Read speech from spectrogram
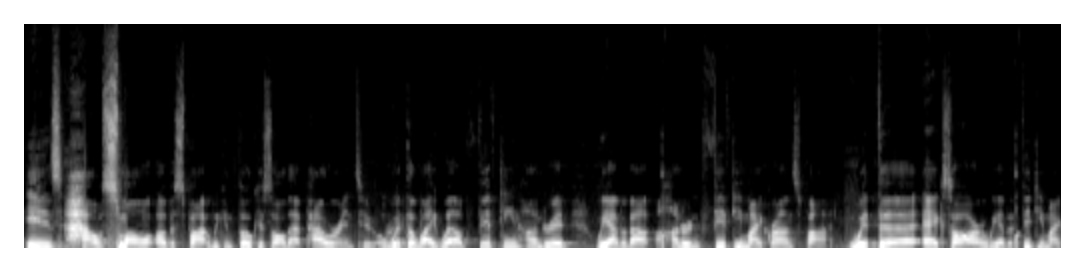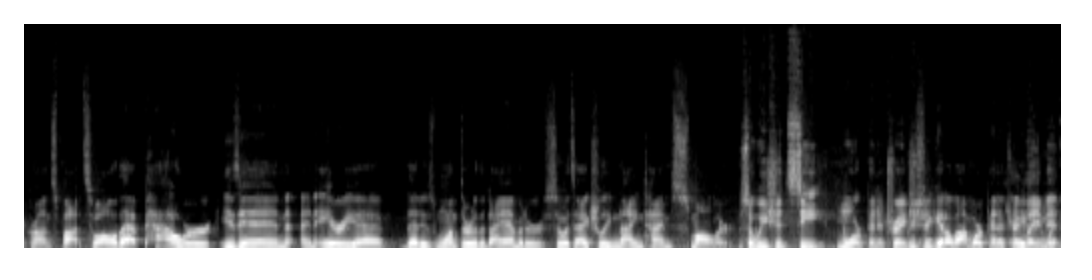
is how small of a spot we can focus all that power into. Right. With the Lightweld 1500, we have about 150 micron spot. With the XR, we have a 50 micron spot. So all that power is in an area that is one third of the diameter, so it's actually nine times smaller. So we should see more penetration. We should get a lot more penetration with layman's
